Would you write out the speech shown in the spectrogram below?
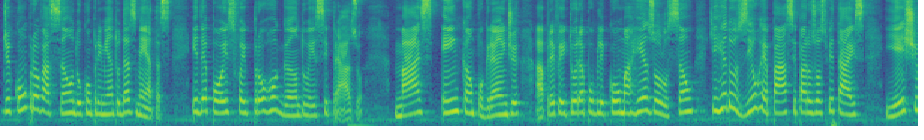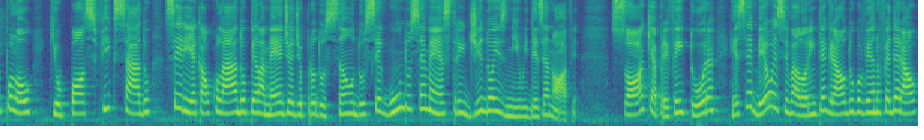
de comprovação do cumprimento das metas e depois foi prorrogando esse prazo. Mas, em Campo Grande, a Prefeitura publicou uma resolução que reduziu o repasse para os hospitais e estipulou que o pós-fixado seria calculado pela média de produção do segundo semestre de 2019. Só que a prefeitura recebeu esse valor integral do governo federal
